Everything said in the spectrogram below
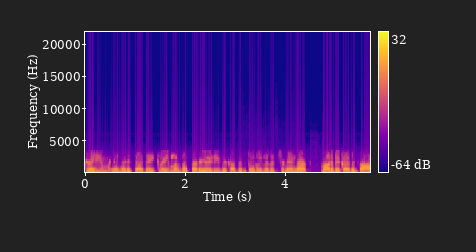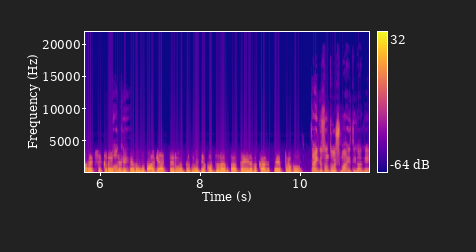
ಕ್ರೈಮ್ ಏನ್ ನಡೀತಾ ಇದೆ ಈ ಕ್ರೈಮ್ ಅನ್ನ ತಡೆ ಹಿಡಿಬೇಕಾದಂತವ್ರು ಇಲ್ಲ ರಕ್ಷಣೆಯನ್ನ ಮಾಡಬೇಕಾದಂತ ಆರಕ್ಷಕರೇ ಇದರಲ್ಲಿ. ಕೆಲವರು ಭಾಗಿಯಾಗ್ತಾ ಇರುವಂತದ್ದು ನಿಜಕ್ಕೂ ದುರಂತ ಅಂತ ಹೇಳಬೇಕಾಗುತ್ತೆ ಪ್ರಭು. ಥ್ಯಾಂಕ್ ಯು ಸಂತೋಷ್ ಮಾಹಿತಿಗಾಗಿ.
